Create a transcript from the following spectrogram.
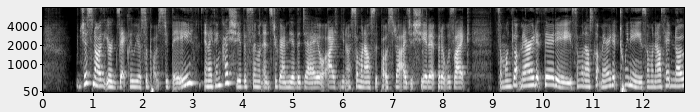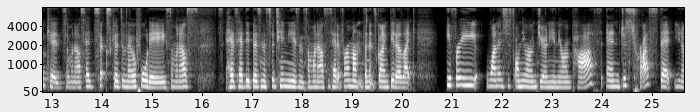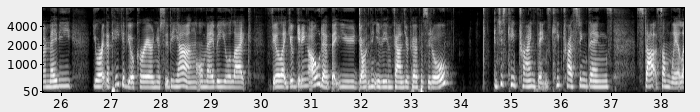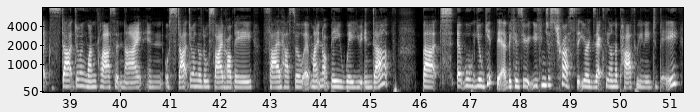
Just know that you're exactly where you're supposed to be. And I think I shared this thing on Instagram the other day, or I, you know, someone else had posted it. I just shared it, but it was like someone got married at 30, someone else got married at 20, someone else had no kids, someone else had six kids when they were 40, someone else has had their business for 10 years, and someone else has had it for a month and it's going better. Like, everyone is just on their own journey and their own path and just trust that you know maybe you're at the peak of your career and you're super young or maybe you're like feel like you're getting older but you don't think you've even found your purpose at all and just keep trying things keep trusting things start somewhere like start doing one class at night and or start doing a little side hobby side hustle it might not be where you end up but it will you'll get there because you you can just trust that you're exactly on the path where you need to be.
